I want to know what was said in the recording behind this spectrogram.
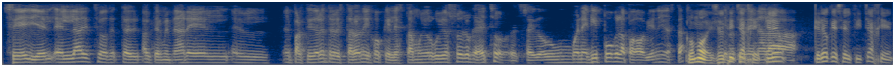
Sí, y él, él ha dicho, de- de- al terminar el, el, el partido le entrevistaron y dijo que él está muy orgulloso de lo que ha hecho. Se ha ido un buen equipo, que lo ha pagado bien y ya está. ¿Cómo? Es el Que no tiene fichaje. nada- Creo, que es el fichaje,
